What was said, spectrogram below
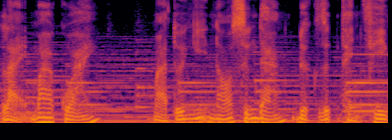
lại ma quái mà tôi nghĩ nó xứng đáng được dựng thành phim.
